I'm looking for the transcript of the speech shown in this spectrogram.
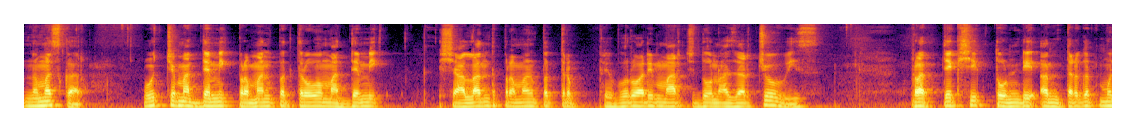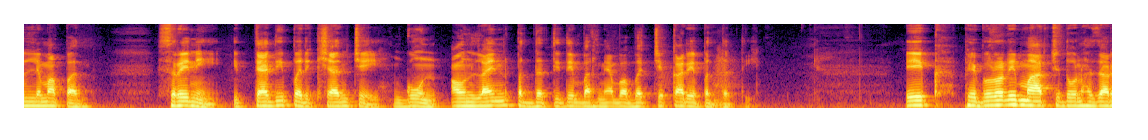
नमस्कार. उच्च माध्यमिक प्रमाणपत्र व माध्यमिक शालांत प्रमाणपत्र फेब्रुवारी मार्च दोन हजार चोवीस. प्रात्यक्षिक तोंडी अंतर्गत मूल्यमापन श्रेणी इत्यादी परीक्षांचे गुण ऑनलाईन पद्धतीने भरण्याबाबतचे कार्यपद्धती. एक फेब्रुवारी मार्च दोन हजार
